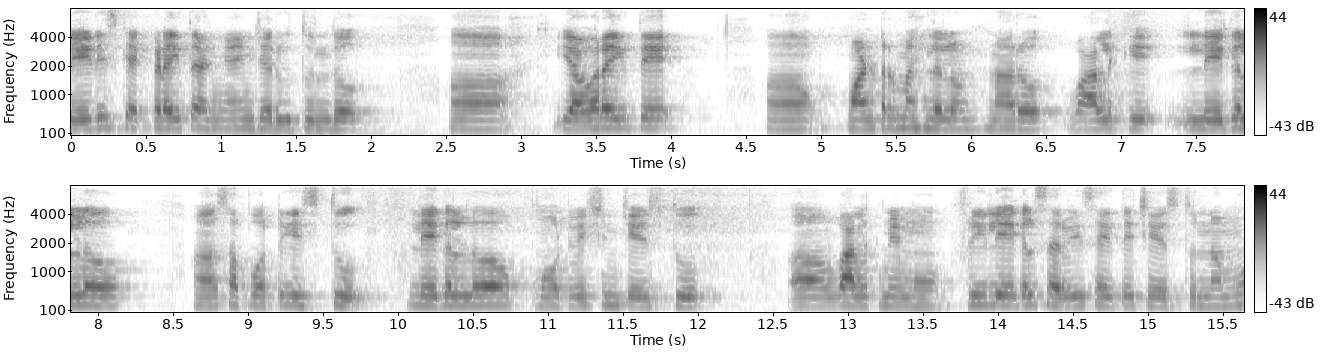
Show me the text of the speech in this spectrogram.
లేడీస్కి ఎక్కడైతే అన్యాయం జరుగుతుందో ఎవరైతే ఒంటరి మహిళలు ఉంటున్నారో వాళ్ళకి లీగల్ సపోర్ట్ ఇస్తూ లీగల్లో మోటివేషన్ చేస్తూ వాళ్ళకి మేము ఫ్రీ లీగల్ సర్వీస్ అయితే చేస్తున్నాము.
